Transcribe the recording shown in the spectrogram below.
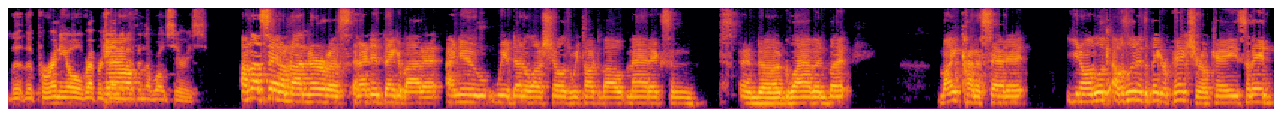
the the perennial representative in the World Series? I'm not saying I'm not nervous, and I did think about it. I knew we had done a lot of shows where we talked about Maddux and and uh, Glavine, but Mike kind of said it. You know, I'm look. I was looking at the bigger picture. Okay, so they had,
